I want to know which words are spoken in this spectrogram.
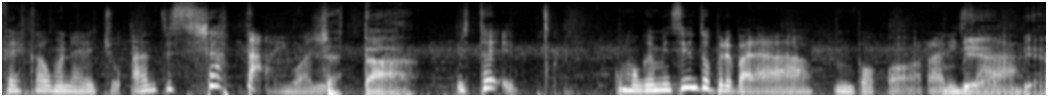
Fresca como una lechuga. Antes ya está igual. Ya está. Está- como que me siento preparada, un poco Bien, realizada. bien.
